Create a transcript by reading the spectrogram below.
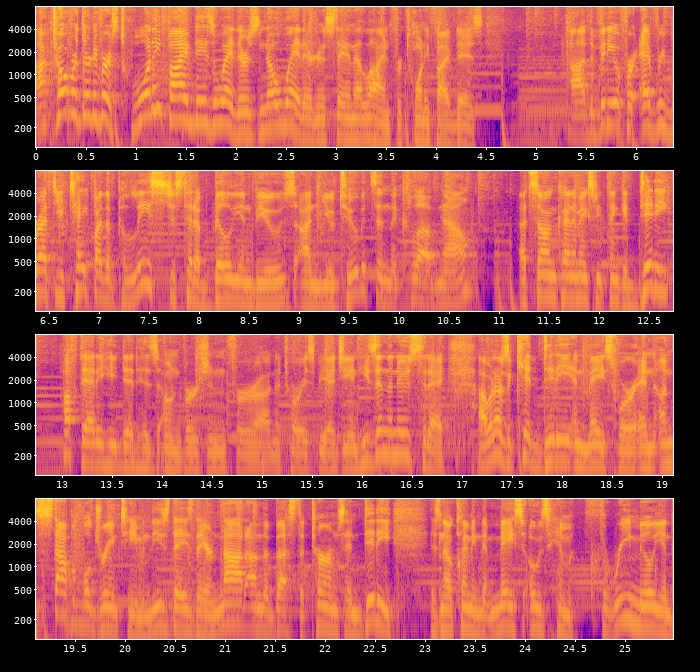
October 31st, 25 days away. There's no way they're going to stay in that line for 25 days. Uh, the video for Every Breath You Take by the Police just hit a billion views on YouTube. It's in the club now. That song kind of makes me think of Diddy. Puff Daddy, he did his own version for uh, Notorious B.I.G., and he's in the news today. Uh, when I was a kid, Diddy and Mase were an unstoppable dream team, and these days they are not on the best of terms, and Diddy is now claiming that Mase owes him $3 million.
